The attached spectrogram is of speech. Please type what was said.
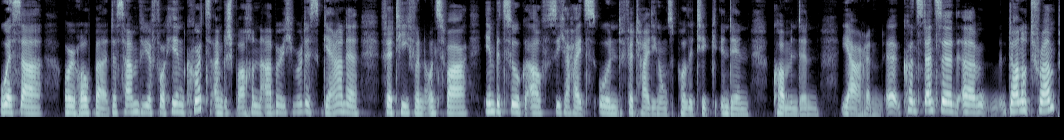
USA, Europa. Das haben wir vorhin kurz angesprochen, aber ich würde es gerne vertiefen, und zwar in Bezug auf Sicherheits- und Verteidigungspolitik in den kommenden Jahren. Äh, Konstanze, äh, Donald Trump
